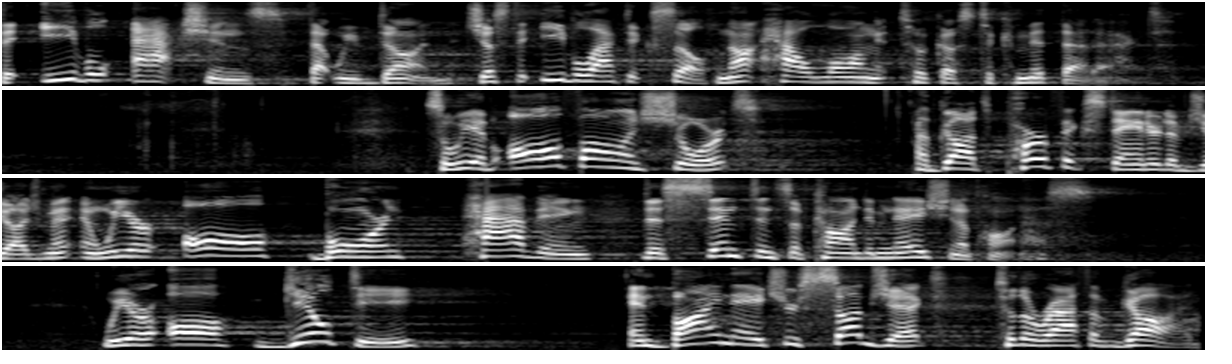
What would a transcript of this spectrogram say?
the evil actions that we've done, just the evil act itself, not how long it took us to commit that act. So we have all fallen short of God's perfect standard of judgment, and we are all born having this sentence of condemnation upon us. We are all guilty and by nature subject to the wrath of God.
